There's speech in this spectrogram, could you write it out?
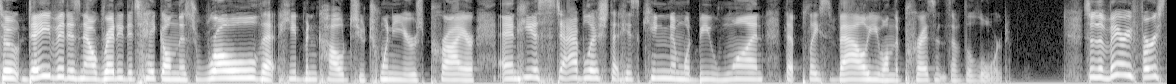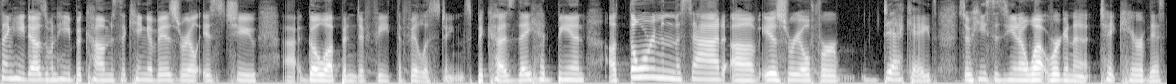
So David is now ready to take on this role that he'd been called to 20 years prior, and he established that his kingdom would be one that placed value on the presence of the Lord. So the very first thing he does when he becomes the king of Israel is to uh, go up and defeat the Philistines because they had been a thorn in the side of Israel for decades. So he says, "You know what? We're going to take care of this."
